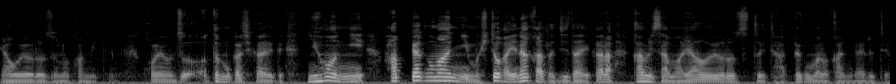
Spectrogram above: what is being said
八百万の神ってこれをずっと昔から言って日本に800万人も人がいなかった時代から神様は八百万と言って800万の神がいるって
